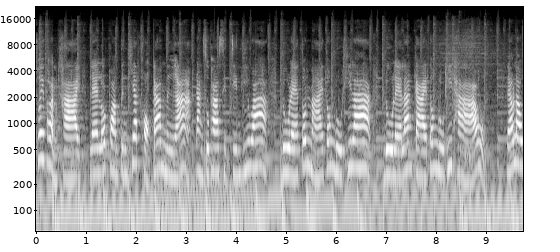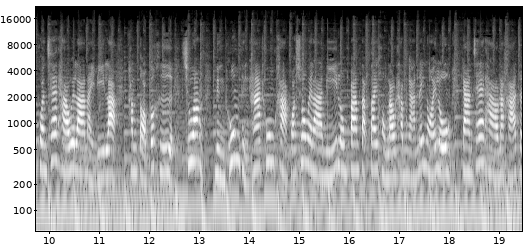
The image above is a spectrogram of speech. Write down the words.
ช่วยผ่อนคลาย และลดความตึงเครียดของกล้ามเนื้อ ดังสุภาษิตจีนที่ว่า ดูแลต้นไม้ต้องดูที่ราก ดูแลร่างกายต้องดูที่เท้า แล้วเราควรแช่เท้าเวลาไหนดีล่ะคำตอบก็คือช่วง 1 ทุ่มถึง 5 ทุ่มค่ะ เพราะช่วงเวลานี้ลมปานตับไตของเราทำงานได้น้อยลง การแช่เท้านะคะ จะ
